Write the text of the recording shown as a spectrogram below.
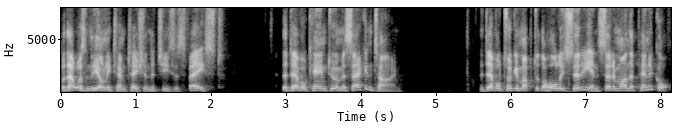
But that wasn't the only temptation that Jesus faced. The devil came to him a second time. The devil took him up to the holy city and set him on the pinnacle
